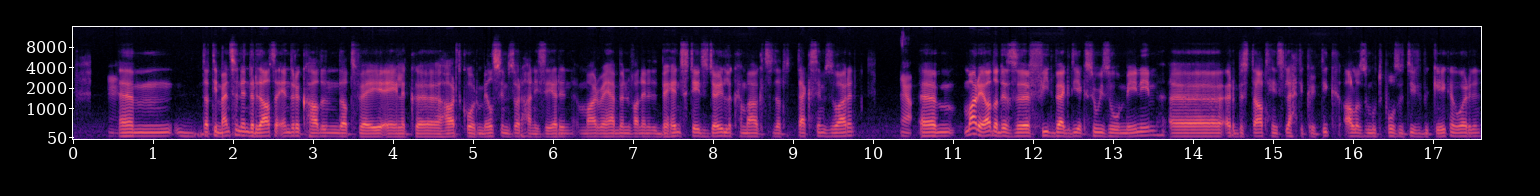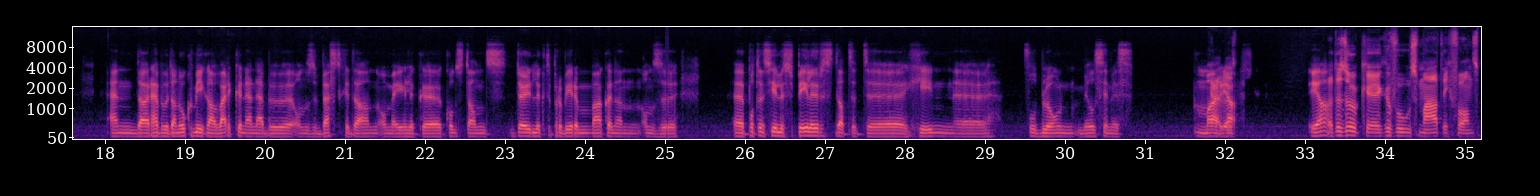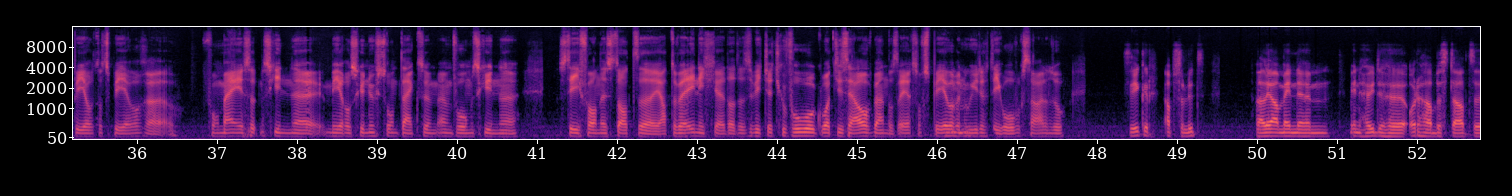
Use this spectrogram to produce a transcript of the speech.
Um, dat die mensen inderdaad de indruk hadden dat wij eigenlijk uh, hardcore mailsims organiseren. Maar wij hebben van in het begin steeds duidelijk gemaakt dat het techsims waren. Ja. Um, maar ja, dat is uh, feedback die ik sowieso meeneem. Uh, er bestaat geen slechte kritiek, alles moet positief bekeken worden. En daar hebben we dan ook mee gaan werken en hebben we ons best gedaan om eigenlijk constant duidelijk te proberen maken aan onze potentiële spelers dat het geen full-blown milsim is. Maar ja, dat, ja. Dat is ook gevoelsmatig van speler tot speler. Voor mij is het misschien uh, meer als genoeg zo'n. En voor misschien Stefan is dat ja, te weinig. dat is een beetje het gevoel ook wat je zelf bent als eerste of speler mm. en hoe je er tegenover staat en zo. Zeker, absoluut. Wel ja, mijn, um, mijn huidige orga bestaat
